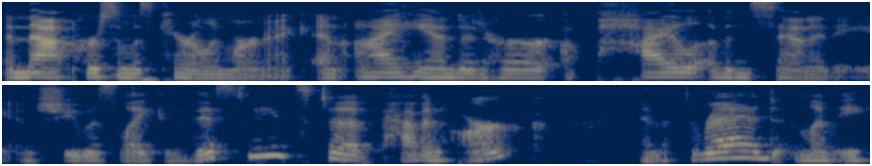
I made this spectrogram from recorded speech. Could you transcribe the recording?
and that person was carolyn murnick and i handed her a pile of insanity and she was like this needs to have an arc and a thread and let me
